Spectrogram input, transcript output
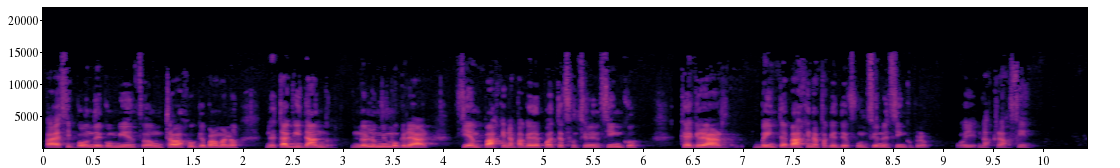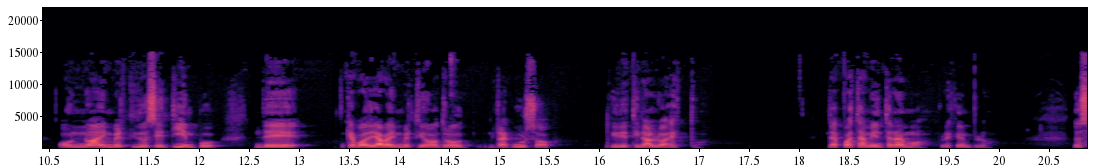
para decir por dónde comienzo. Es un trabajo que por lo menos nos está quitando. No es lo mismo crear 100 páginas para que después te funcionen 5 que crear 20 páginas para que te funcionen 5, pero oye, no has creado 100. O no has invertido ese tiempo de, que podría haber invertido en otros recursos y destinarlo a esto. Después también tenemos, por ejemplo, nos,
